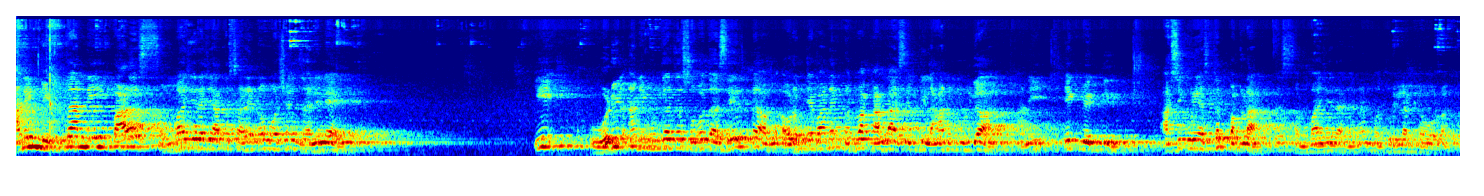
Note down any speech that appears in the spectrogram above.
आणि निघताना बाळ संभाजीराजे आता साडेनऊ वर्षाचे झालेले आहेत की वडील आणि मुलगा जर सोबत असेल तर औरंगजेबाने फतवा काढला असेल की लहान मुलगा आणि एक व्यक्ती असे कोणी असतं पकडा. तर संभाजीराजांना मथुरेला ठेवावं लागतं.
